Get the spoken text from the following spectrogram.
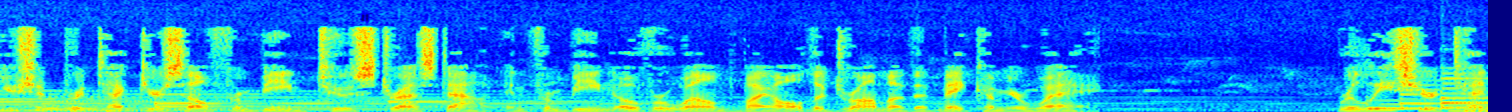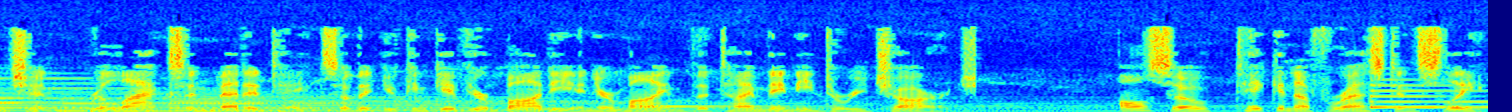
you should protect yourself from being too stressed out and from being overwhelmed by all the drama that may come your way. Release your tension, relax and meditate so that you can give your body and your mind the time they need to recharge. Also, take enough rest and sleep.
